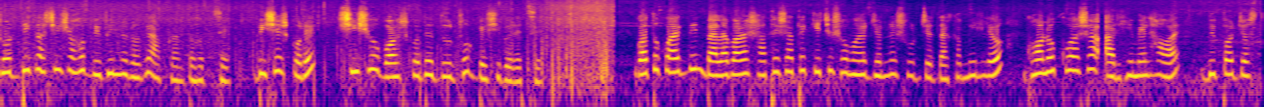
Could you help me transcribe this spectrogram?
সর্দি, কাশি সহ বিভিন্ন রোগে আক্রান্ত হচ্ছে। বিশেষ করে শিশু ও বয়স্কদের দুর্ভোগ বেশি বেড়েছে। গত কয়েকদিন বেলা বাড়ার সাথে সাথে কিছু সময়ের জন্য সূর্যের দেখা মিললেও ঘন কুয়াশা আর হিমেল হাওয়ায় বিপর্যস্ত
